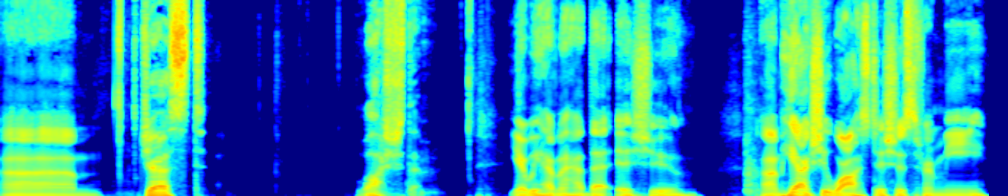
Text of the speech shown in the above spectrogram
Um, Just wash them. yeah, we haven't had that issue. Um, he actually washed dishes for me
